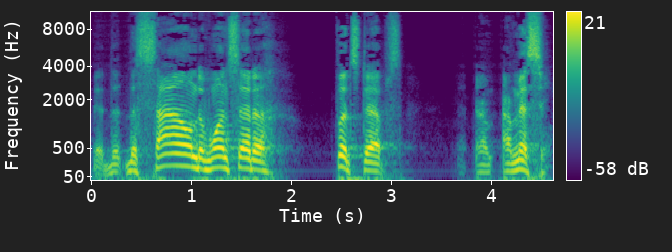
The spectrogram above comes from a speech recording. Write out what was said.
the, the sound of one set of footsteps are, are missing.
